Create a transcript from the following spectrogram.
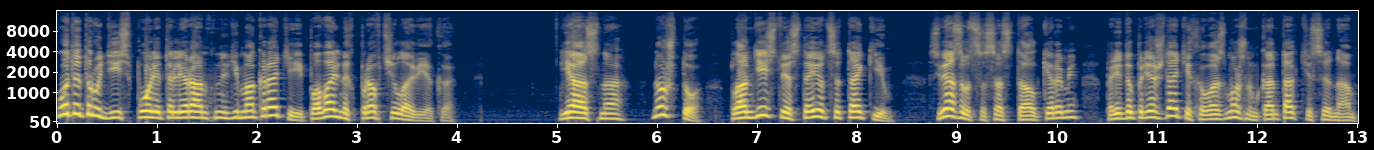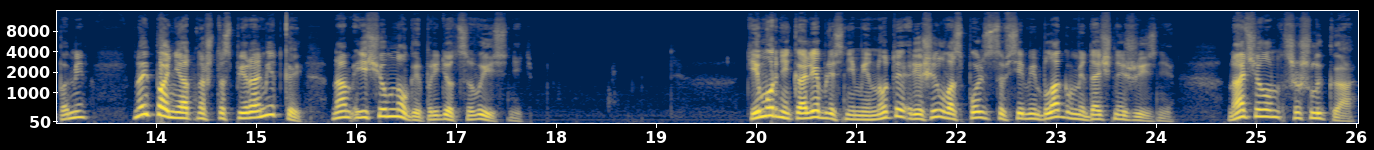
Вот и трудись в поле толерантной демократии и повальных прав человека. Ясно. Ну что, план действия остается таким. Связываться со сталкерами, предупреждать их о возможном контакте с инампами. Ну и понятно, что с пирамидкой нам еще многое придется выяснить. Тимур, не колеблясь ни минуты, решил воспользоваться всеми благами дачной жизни – Начал он с шашлыка.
